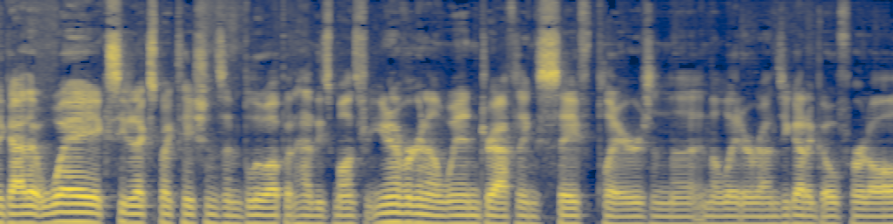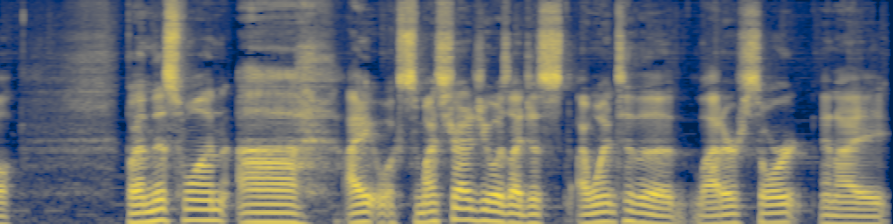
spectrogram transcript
the guy that way exceeded expectations and blew up and had these monsters. You're never gonna win drafting safe players in the in the later rounds. You got to go for it all. But in this one, uh, I so my strategy was I just I went to the ladder sort and I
